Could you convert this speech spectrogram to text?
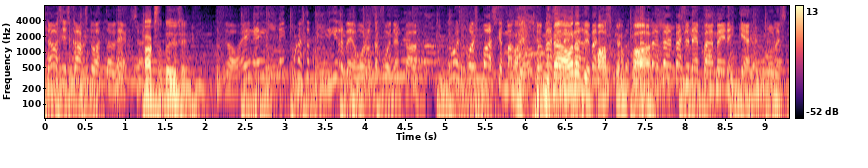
Tämä on siis 2009. 2009. Joo, ei, ei, ei kuulosta hirveän huonolta kuitenkaan. Kuulosta olisi paskemman Mä- kuin... mä odotin paskempaa. Vä, vä, väsyneempää meininkiä, luulis.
